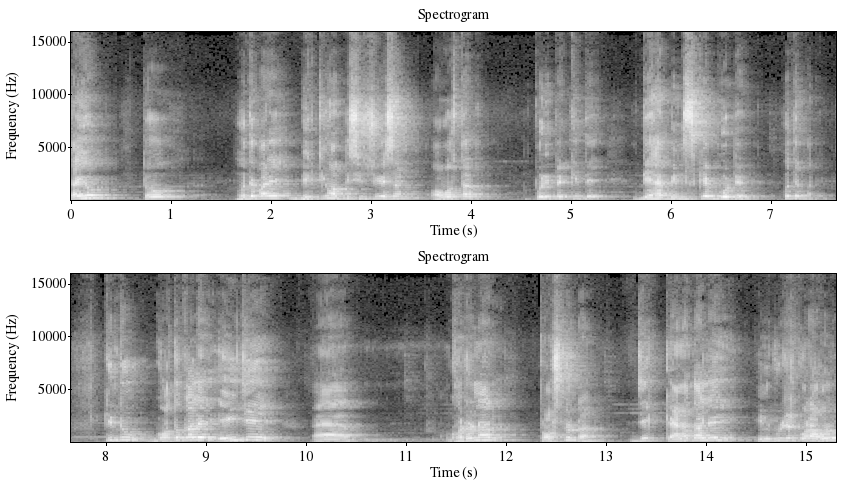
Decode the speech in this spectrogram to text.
যাই হোক, তো হতে পারে ভিকটিম অফ দি সিচুয়েশন অবস্থার পরিপ্রেক্ষিতে দে হ্যাভ বিন স্কেপ গোটেড হতে পারে। কিন্তু গতকালের এই যে ঘটনার প্রশ্নটা, যে কেন তাহলে ইনক্লুডেড করা হলো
